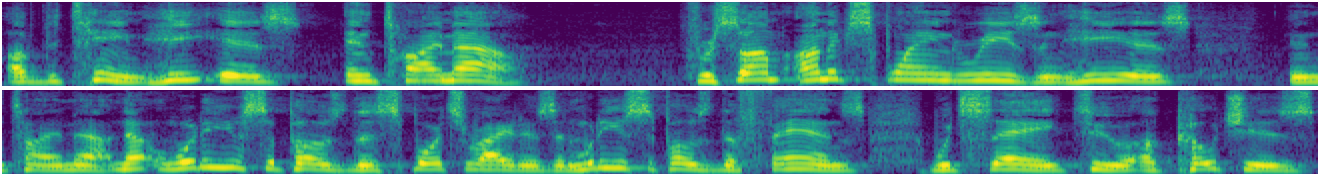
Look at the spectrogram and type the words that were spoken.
of the team. He is in timeout. For some unexplained reason, he is in timeout. Now, what do you suppose the sports writers and what do you suppose the fans would say to a coach's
